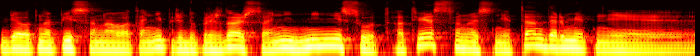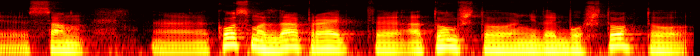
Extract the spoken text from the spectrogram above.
где вот написано, вот они предупреждают, что они не несут ответственность, ни Tendermint, ни сам э, Космос, да, проект э, о том, что, не дай бог что, то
